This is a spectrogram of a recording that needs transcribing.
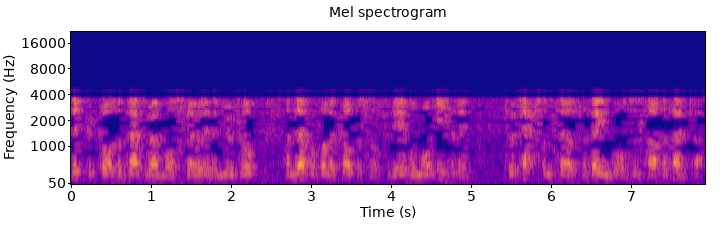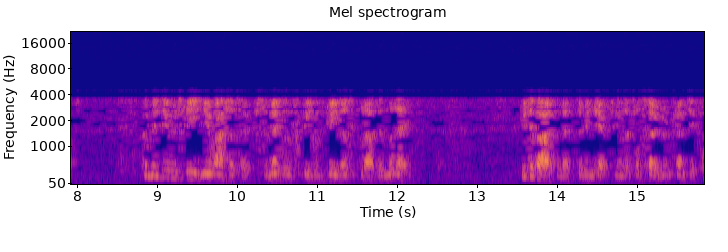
This could cause the blood to run more slowly than usual, and therefore for the corpuscles to be able more easily to attach themselves to vein walls and start a blood clot. Could we use these new isotopes to measure the speed of venous blood in the leg? We devised the method of injecting a little sodium-24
